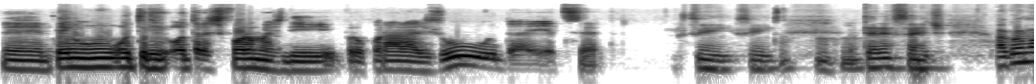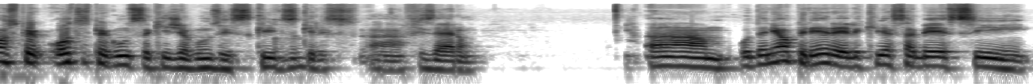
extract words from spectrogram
É, tem um, outros, outras formas de procurar ajuda e etc. Sim, sim. Então, uhum. Interessante. Agora, umas outras perguntas aqui de alguns inscritos uhum. que eles uh, fizeram. Um, o Daniel Pereira, ele queria saber se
